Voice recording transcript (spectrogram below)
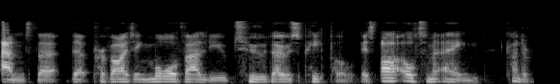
and that, that providing more value to those people is our ultimate aim kind of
